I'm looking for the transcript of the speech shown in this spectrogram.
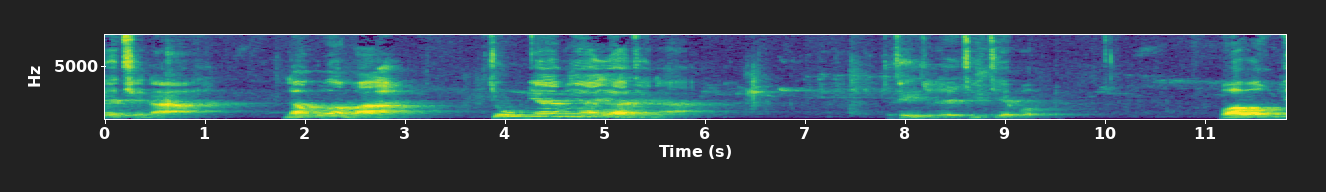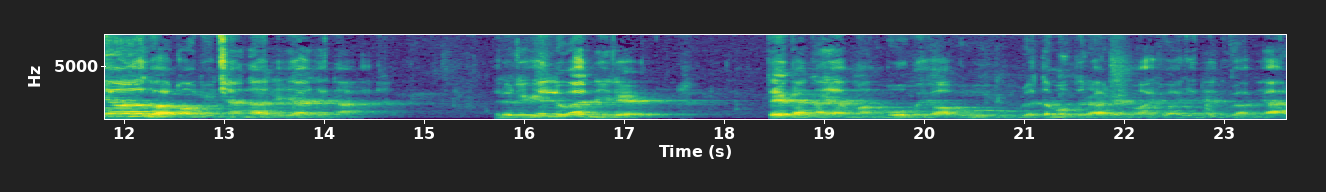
တက်ချင်တာနောက်ဘဝမှာကျိုးများများရချင်တာတတိဆိုတဲ့အကြီးကျယ်ပေါ့ဘဝပေါင်းများစွာကောင်းကျိုးချမ်းသာတွေရချင်တာအဲ့တော့တကယ်လိုအပ်နေတဲ့တဲကန္နာယမှာမိုးမရွာဘူး တဲ့သမုဒ္ဒရာထဲမှာရွာခြင်းတဲ့သူကများ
